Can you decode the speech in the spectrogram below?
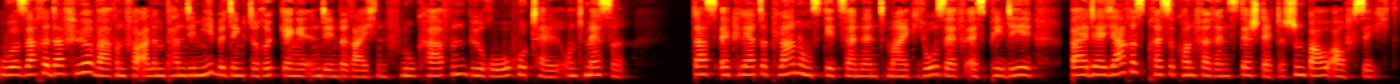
Ursache dafür waren vor allem pandemiebedingte Rückgänge in den Bereichen Flughafen, Büro, Hotel und Messe. Das erklärte Planungsdezernent Mike Josef SPD bei der Jahrespressekonferenz der städtischen Bauaufsicht.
